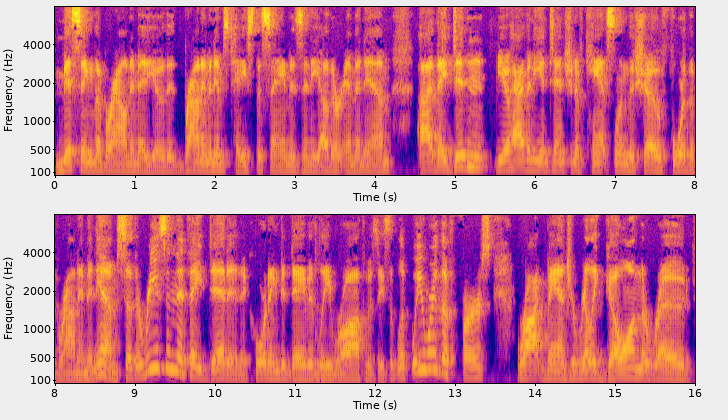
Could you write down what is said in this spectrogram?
missing the brown M. You know, the brown M and M's taste the same as any other M and M. Uh, they didn't, you know, have any intention of canceling the show for the brown M and M. So the reason that they did it, according to David Lee Roth, was he said, "Look, we were the first rock band to really go on the road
